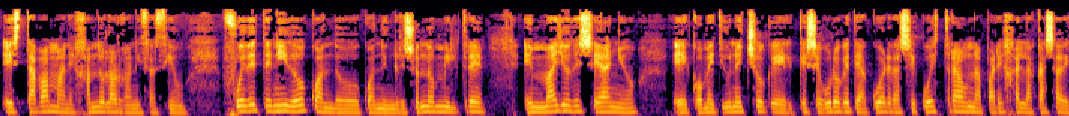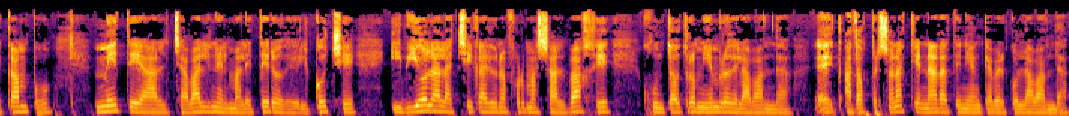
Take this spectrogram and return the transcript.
estaba manejando la organización. Fue detenido cuando, cuando ingresó en 2003. En mayo de ese año eh, cometió un hecho que, seguro que te acuerdas. Secuestra a una pareja en la casa de campo, mete al chaval en el maletero del coche y viola a la chica de una forma salvaje junto a otro miembro de la banda, eh, a dos personas que nada tenían que ver con la banda.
